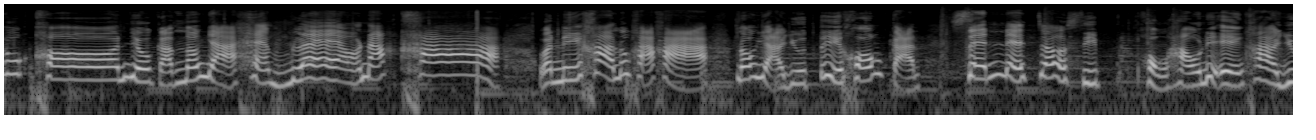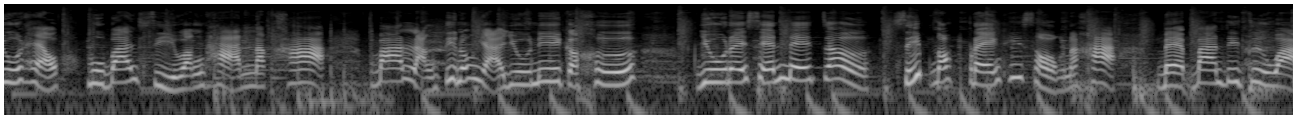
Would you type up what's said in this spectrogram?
ทุกคนอยู่กับน้องหยาแฮมแล้วนะคะ วันนี้ค่ะลูกค้าขาน้องหยาอยู่ตีโครงการเซนเนเจอร์ซิปของเฮานี่เองค่ะ อยู่แถวหมู่บ้านสีวังทานนะคะ บ้านหลังที่น้องหยาอยู่นี่ก็คือ อยู่ในเซนเนเจอร์ซิปนาะแปลงที่ 2 นะคะ แบบบ้านที่ชื่อว่า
